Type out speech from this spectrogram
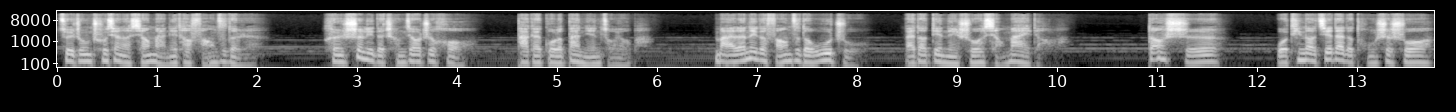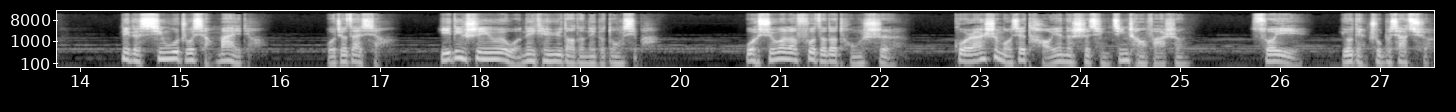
最终出现了想买那套房子的人，很顺利的成交之后，大概过了半年左右吧，买了那个房子的屋主来到店内说想卖掉了。当时我听到接待的同事说，那个新屋主想卖掉，我就在想，一定是因为我那天遇到的那个东西吧。我询问了负责的同事，果然是某些讨厌的事情经常发生，所以有点住不下去了。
